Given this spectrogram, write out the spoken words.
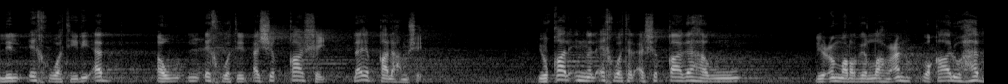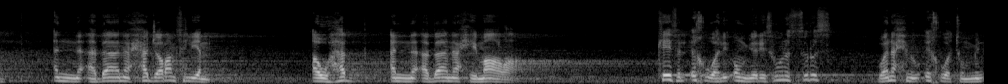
للإخوة لأب أو الإخوة الأشقاء شيء لا يبقى لهم شيء. يقال إن الإخوة الأشقاء ذهبوا لعمر رضي الله عنه وقالوا هب أن أبانا حجرا في اليم أو هب أن أبانا حمارا. كيف الإخوة لأم يرثون الثلث ونحن إخوة من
